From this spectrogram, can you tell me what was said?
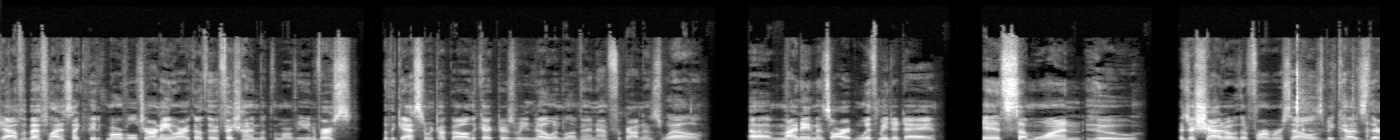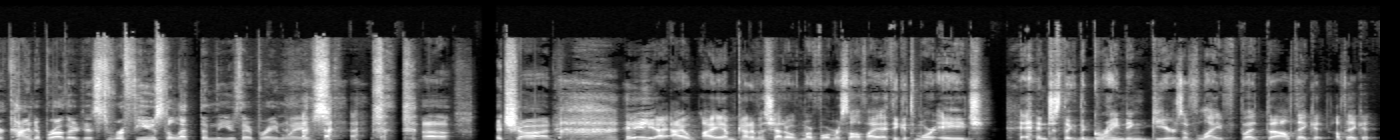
to Alphabet Fly, Encyclopedic Marvel Journey, where I go through a fish book of the Marvel Universe with a guest, and we talk about all the characters we know and love and have forgotten as well. Uh, my name is Art, and with me today is someone who is a shadow of their former selves because their kind of brother just refused to let them use their brainwaves. uh, it's Sean. Hey, I, I, I am kind of a shadow of my former self. I, I think it's more age and just the, the grinding gears of life, but uh, I'll take it. I'll take it.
